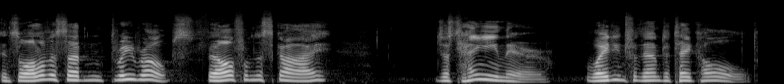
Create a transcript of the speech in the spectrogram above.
And so all of a sudden, three ropes fell from the sky, just hanging there, waiting for them to take hold.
